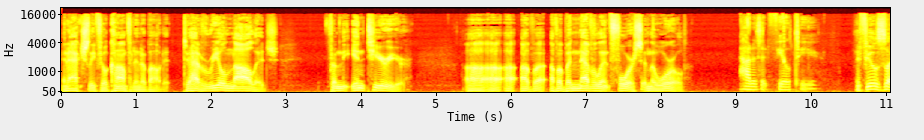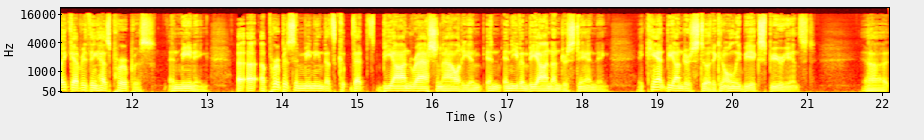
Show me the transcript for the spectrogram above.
and actually feel confident about it. To have real knowledge from the interior uh, uh, of, a, of a benevolent force in the world. How does it feel to you? It feels like everything has purpose and meaning, a, a purpose and meaning that's that's beyond rationality and, and, and, even beyond understanding. It can't be understood; it can only be experienced. Uh,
